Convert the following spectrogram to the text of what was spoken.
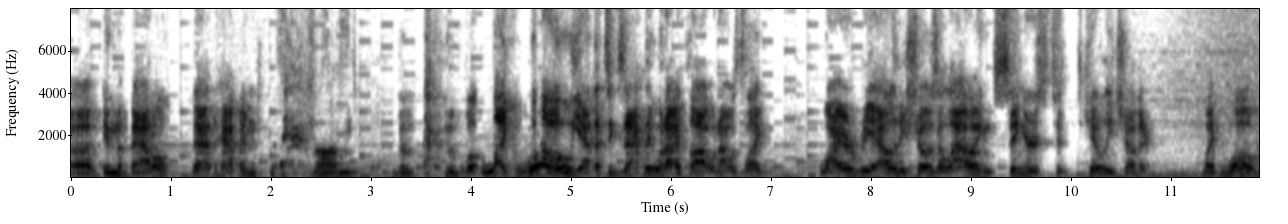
uh, in the battle that happened. Um, the, the like, whoa, yeah, that's exactly what I thought when I was like, why are reality shows allowing singers to kill each other? Like, whoa.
